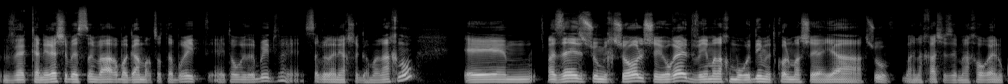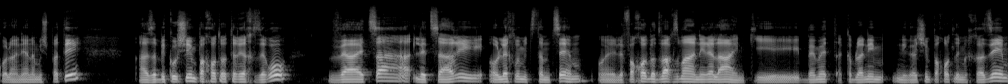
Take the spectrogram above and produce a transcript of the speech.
וכנראה שב-24 גם ארצות הברית אה, תוריד ריבית, וסביר להניח שגם אנחנו. אמ, אז זה איזשהו מכשול שיורד, ואם אנחנו מורידים את כל מה שהיה, שוב, בהנחה שזה מאחורינו, כל העניין המשפטי, אז הביקושים פחות או יותר יחזרו, וההיצע לצערי הולך ומצטמצם, לפחות בטווח זמן הנראה לעין, כי באמת הקבלנים ניגשים פחות למכרזים,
